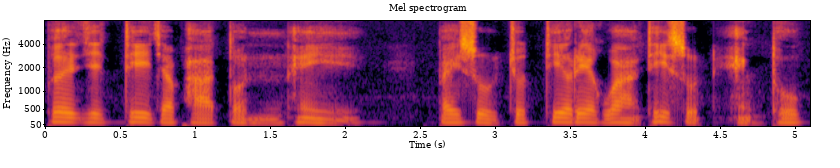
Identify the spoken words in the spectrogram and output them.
พื่อที่จะพาตนให้ไปสู่จุดที่เรียกว่าที่สุดแห่งทุกข์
